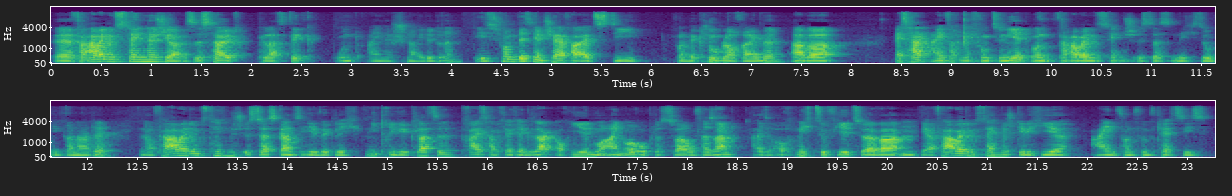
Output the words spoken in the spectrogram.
Äh, verarbeitungstechnisch, ja, es ist halt Plastik und eine Schneide drin. Die ist schon ein bisschen schärfer als die von der Knoblauchreibe, aber es hat einfach nicht funktioniert und verarbeitungstechnisch ist das nicht so die Granate. Genau, verarbeitungstechnisch ist das Ganze hier wirklich niedrige Klasse. Preis habe ich euch ja gesagt, auch hier nur 1 Euro plus 2 Euro Versand. Also auch nicht zu viel zu erwarten. Ja, verarbeitungstechnisch gebe ich hier ein von 5 Testis.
